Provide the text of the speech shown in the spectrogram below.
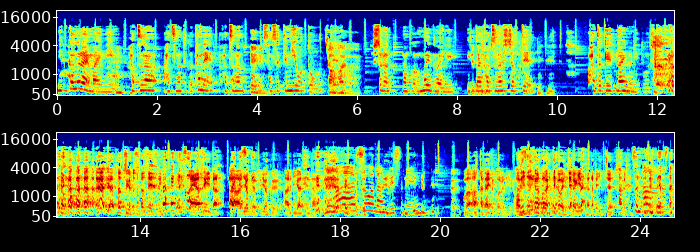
3日ぐらい前に発芽、発芽というか種発芽させてみようと思って、はいはい、そしたらなんかうまい具合にいっぱい発芽しちゃって、畑ないのにどうしようかな。発芽させすぎて、早すぎた。あよく、よくありがちな。ああ、そうなんですね。まあ、あったかいところに置いて、置いておいてあげたらいいんじゃ ないですか。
